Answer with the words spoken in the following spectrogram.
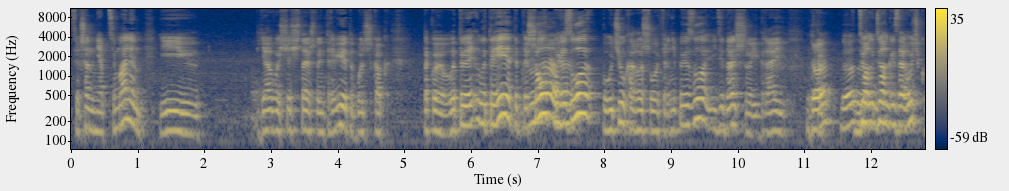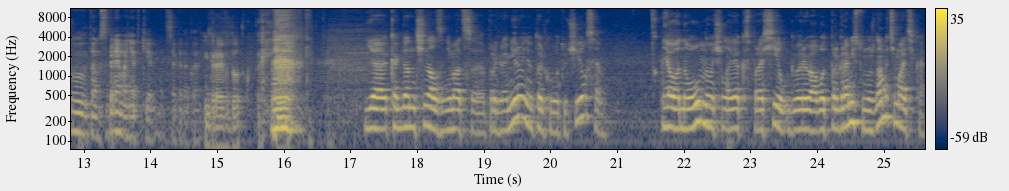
совершенно не оптимален, и я вообще считаю, что интервью это больше как такое лотере- лотерея, ты пришел, да, да. повезло, получил хороший офер, не повезло, иди дальше, играй, Да, да, да. Дер- дергай за ручку, там, собирай монетки, вот всякое такое. Играй в дотку. Я когда начинал заниматься программированием, только вот учился, я у одного умного человека спросил, говорю, а вот программисту нужна математика?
